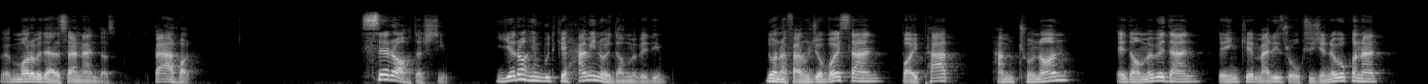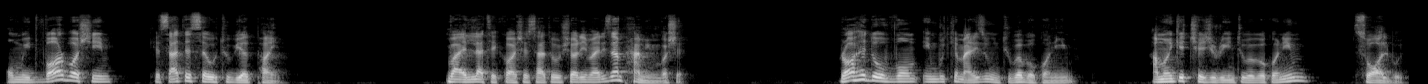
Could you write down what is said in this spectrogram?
ما رو به دردسر ننداز. به حال سه راه داشتیم. یه راه این بود که همین رو ادامه بدیم. دو نفر اونجا وایسن بای پپ همچنان ادامه بدن به اینکه مریض رو اکسیژنه بکنن. امیدوار باشیم که سطح CO2 بیاد پایین. و علت کاهش سطح هوشیاری هم همین باشه. راه دوم این بود که مریض رو اینتوبه بکنیم. اما اینکه چجوری اینتوبه بکنیم سوال بود.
